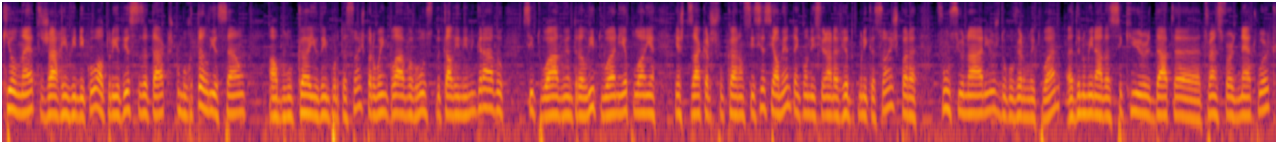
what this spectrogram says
Killnet, já reivindicou a autoria desses ataques como retaliação ao bloqueio de importações para o enclave russo de Kaliningrado, situado entre a Lituânia e a Polónia. Estes hackers focaram-se essencialmente em condicionar a rede de comunicações para funcionários do governo lituano, a denominada Secure Data Transfer Network,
